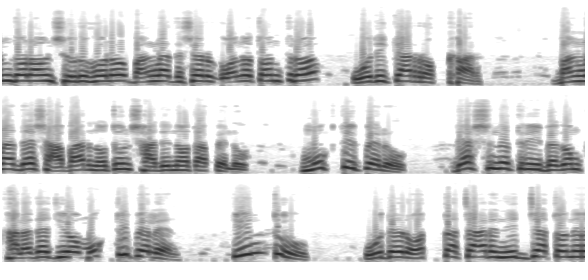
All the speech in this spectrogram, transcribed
আন্দোলন শুরু হলো বাংলাদেশের গণতন্ত্র অধিকার রক্ষার। বাংলাদেশ আবার নতুন স্বাধীনতা পেল, মুক্তি পেল। দেশনেত্রী বেগম খালেদা জিও মুক্তি পেলেন। কিন্তু ওদের অত্যাচার নির্যাতনে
